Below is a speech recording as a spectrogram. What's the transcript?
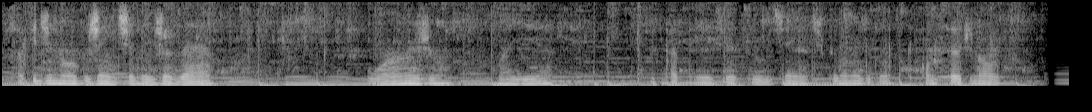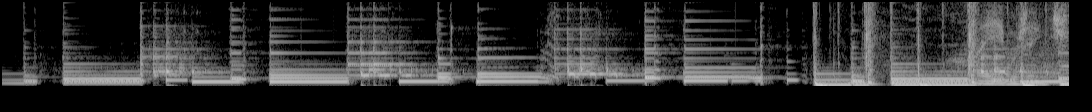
Só que de novo, gente, ali José, o anjo, Maria. Cadê Jesus, gente? Pelo amor de Deus, o que aconteceu de novo? Saímos, gente.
